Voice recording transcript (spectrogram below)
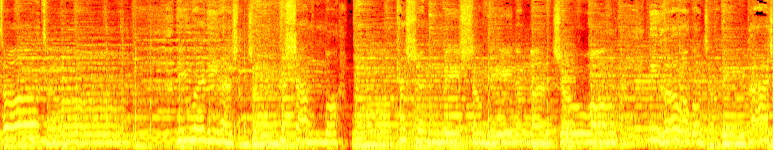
偷偷。因为你爱上整个沙漠，我开始迷上你暖暖酒窝。你和我光脚并排着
